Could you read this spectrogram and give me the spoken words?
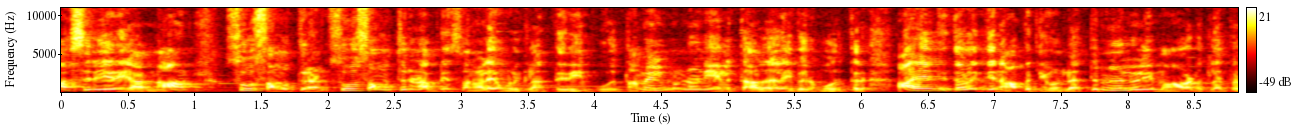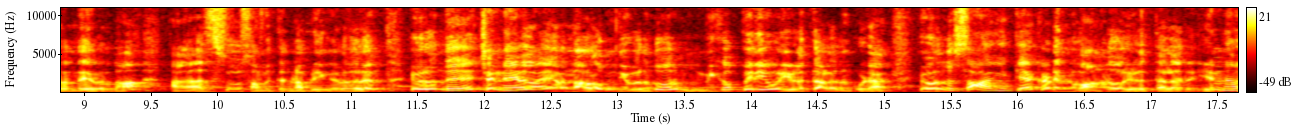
ஆசிரியர் யாருன்னா சு சமுத்திரன். சு சமுத்திரன் அப்படின்னு சொன்னாலே உங்களுக்குலாம் தெரியும். ஒரு தமிழ் முன்னணி எழுத்தாளர் இவரும் ஒருத்தர். ஆயிரத்தி தொள்ளாயிரத்தி நாற்பத்தி ஒன்றில் திருநெல்வேலி மாவட்டத்தில் பிறந்த இவர் தான் சு சமுத்திரன் அப்படிங்கிறவர். இவர் வந்து சென்னையில் தான் இறந்தாலும் இவர் வந்து ஒரு மிகப்பெரிய ஒரு எழுத்தாளரும் கூட. இவர் வந்து சாகித்ய அகாடமி வாங்கின ஒரு எழுத்தாளர். என்ன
